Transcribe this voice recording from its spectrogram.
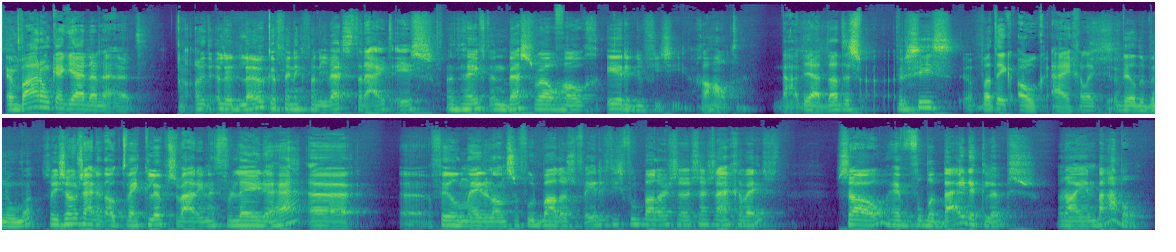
En waarom kijk jij daar naar uit? Het, het leuke vind ik van die wedstrijd is... het heeft een best wel hoog eredivisie gehalte. Nou ja, dat is precies wat ik ook eigenlijk wilde benoemen. Sowieso zijn het ook twee clubs waar in het verleden... Hè, eh, eh, veel Nederlandse voetballers of eredivisievoetballers eh, zijn, zijn geweest. Zo heeft bijvoorbeeld bij beide clubs Ryan Babel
